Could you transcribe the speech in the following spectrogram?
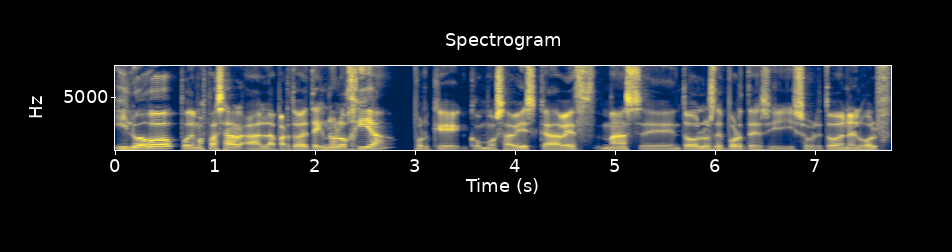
Y luego podemos pasar al apartado de tecnología, porque como sabéis cada vez más eh, en todos los deportes y sobre todo en el golf,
